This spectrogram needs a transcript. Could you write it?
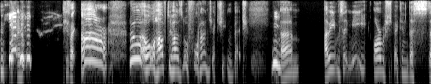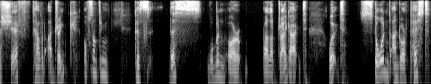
she's like, ah, no, I will have two hands, no four hands, you cheating bitch. um, I mean, was it me or was expecting this this chef to have a drink of something? Because this woman, or rather drag act, looked stoned and or pissed.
